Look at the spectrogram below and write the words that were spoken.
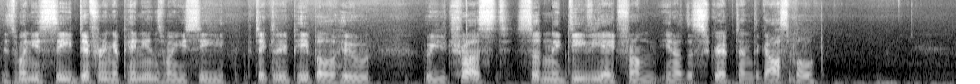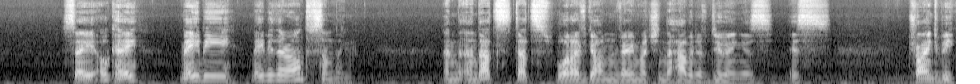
Is when you see differing opinions, when you see particularly people who who you trust suddenly deviate from you know the script and the gospel. Say, okay, maybe maybe they're onto something, and and that's that's what I've gotten very much in the habit of doing is is trying to be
